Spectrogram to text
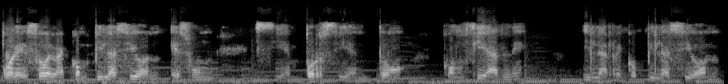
Por eso la compilación es un 100% confiable y la recopilación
